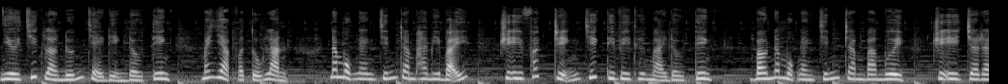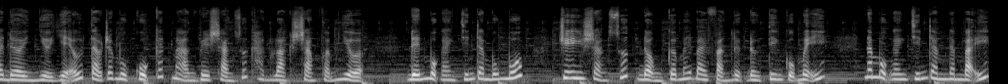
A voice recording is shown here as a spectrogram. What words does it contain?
như chiếc lò nướng chạy điện đầu tiên, máy giặt và tủ lạnh. Năm 1927, GE phát triển chiếc TV thương mại đầu tiên. Vào năm 1930, GE cho ra đời nhựa dẻo tạo ra một cuộc cách mạng về sản xuất hàng loạt sản phẩm nhựa. Đến 1941, GE sản xuất động cơ máy bay phản lực đầu tiên của Mỹ. Năm 1957,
